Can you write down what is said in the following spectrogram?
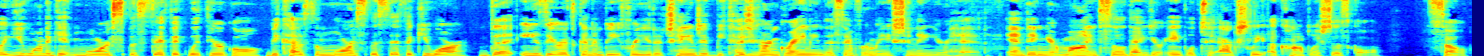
but you want to get more specific with your goal because the more specific you are, the easier it's going to be for you to change it because you're ingraining this information in your head and in your mind so that you're able to actually accomplish this goal. So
